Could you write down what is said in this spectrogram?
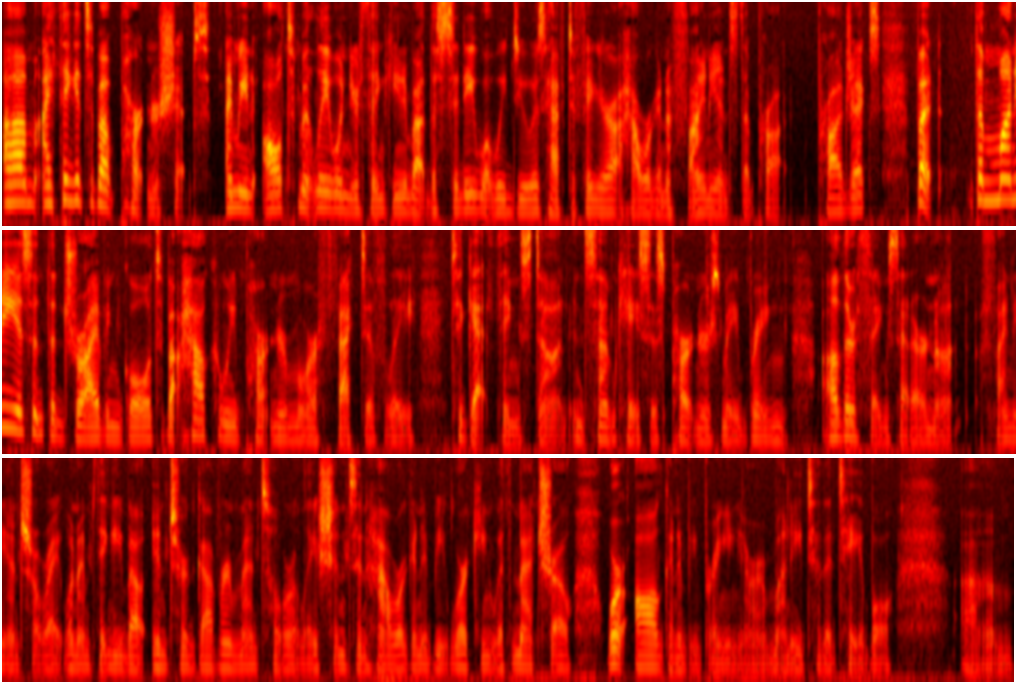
Um, I think it's about partnerships. I mean, ultimately, when you're thinking about the city, what we do is have to figure out how we're going to finance the pro- projects. But the money isn't the driving goal. It's about how can we partner more effectively to get things done. In some cases, partners may bring other things that are not financial, right? When I'm thinking about intergovernmental relations and how we're going to be working with Metro, we're all going to be bringing our money to the table. Um,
